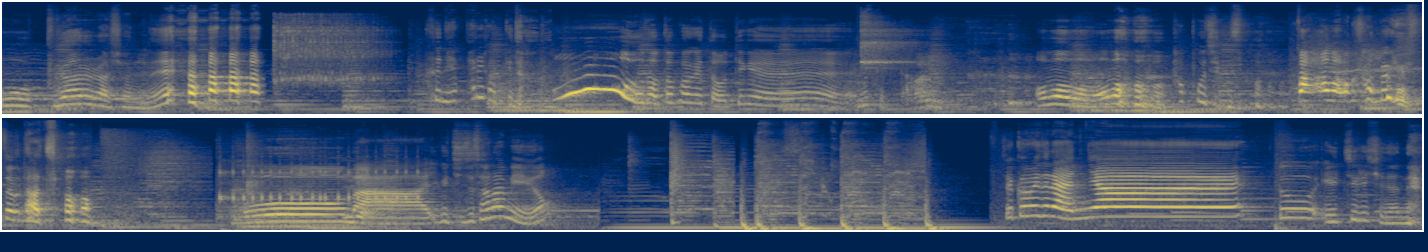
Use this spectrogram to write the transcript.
어머 브라를 하셨네. 큰 해파리 같기도 하고. 오 답답하겠다 어떻게. 못했다. 어머 어머 어머 어머 파포즈에서 빠바박 360도로 다쳐. 오마 이거 진짜 사람이에요? 쭈꾸미들 안녕. 또 일주일이 지났네요.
